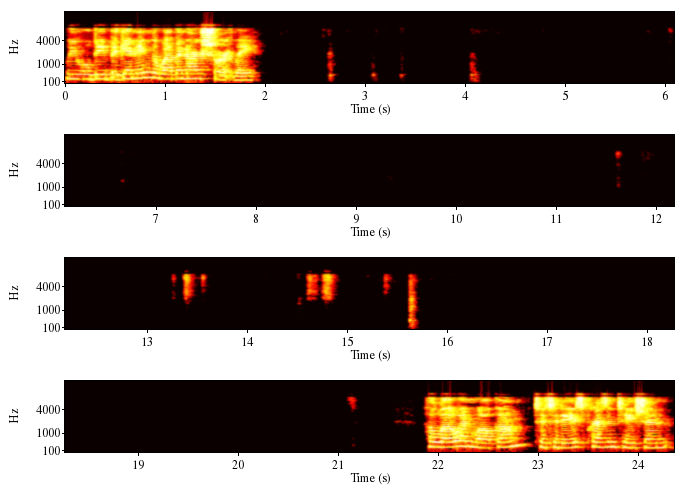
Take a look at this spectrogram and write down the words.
We will be beginning the webinar shortly. Hello and welcome to today's presentation,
